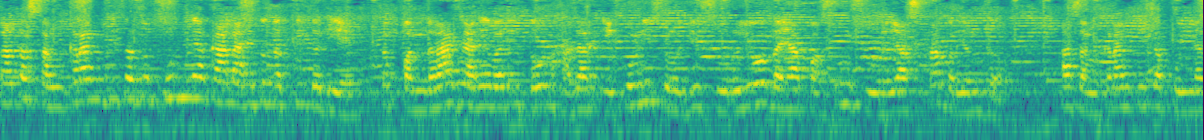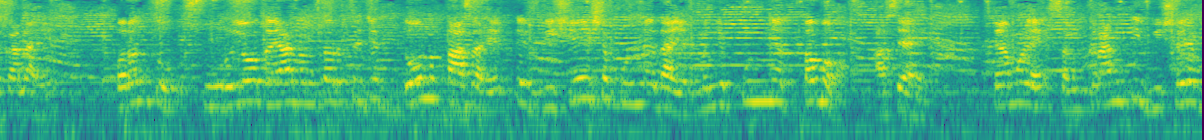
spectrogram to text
तर आता संक्रांतीचा जो पुण्य काल आहे तो नक्की कधी आहे? तर पंधरा जानेवारी दोन हजार एकोणीस रोजी सूर्योदयापासून सूर्यास्तापर्यंत हा संक्रांतीचा पुण्यकाल आहे. परंतु सूर्योदयानंतरचे जे दोन तास आहेत ते विशेष पुण्यदायक म्हणजे पुण्यतम असे आहेत. त्यामुळे संक्रांती विषयक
